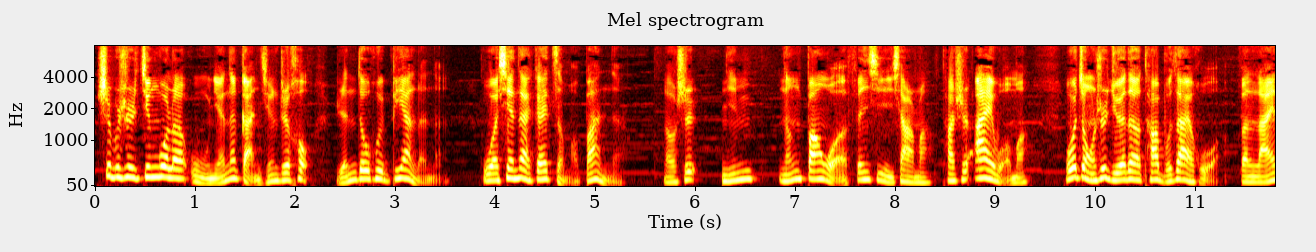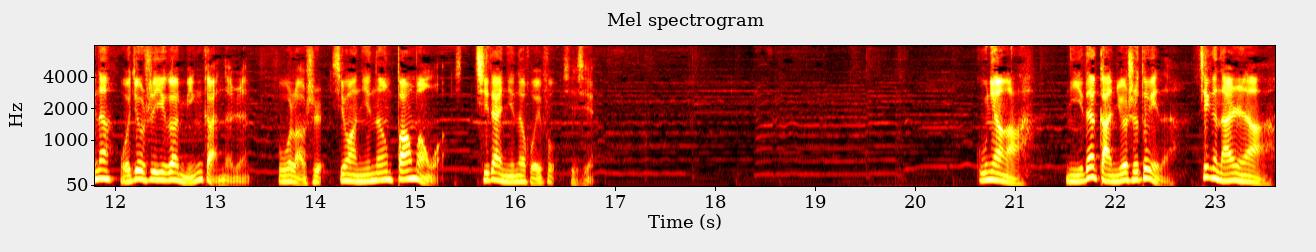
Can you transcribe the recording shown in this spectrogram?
是不是经过了五年的感情之后，人都会变了呢？我现在该怎么办呢？老师，您能帮我分析一下吗？他是爱我吗？我总是觉得他不在乎我。本来呢，我就是一个敏感的人。服务老师，希望您能帮帮我，期待您的回复，谢谢。姑娘啊，你的感觉是对的，这个男人啊。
